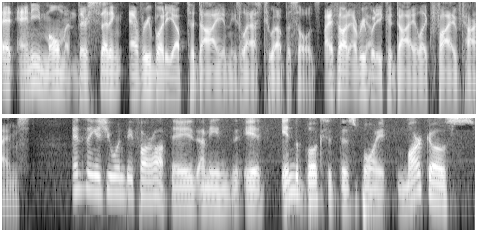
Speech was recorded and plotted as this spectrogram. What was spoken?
at any moment they're setting everybody up to die in these last two episodes. I thought everybody could die like five times. And the thing is, you wouldn't be far off. They, I mean, it in the books at this point, Marcos.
